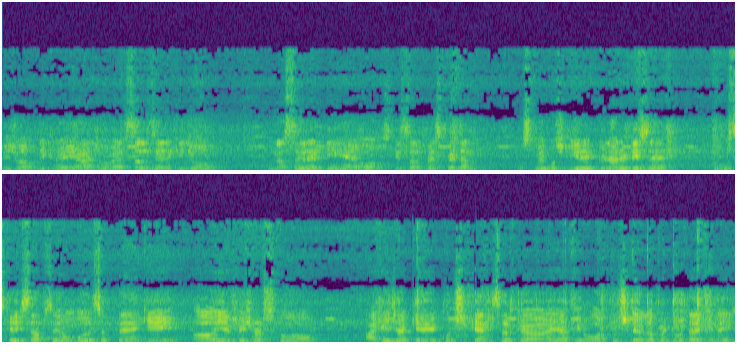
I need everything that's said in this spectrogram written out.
ये जो आप दिख रहे हैं यहाँ जो वेसल्स यानी कि जो नसें रहती हैं और उसकी सरफेस पैटर्न उसमें कुछ इरेगुलरिटीज हैं तो उसके हिसाब से हम बोल सकते हैं कि ये पेशेंट्स को आगे जाके कुछ कैंसर का या फिर और कुछ डेवलपमेंट होता है कि नहीं।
